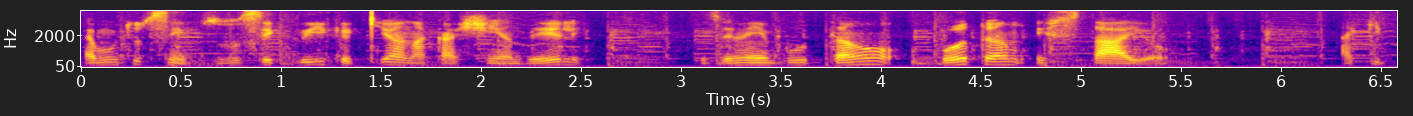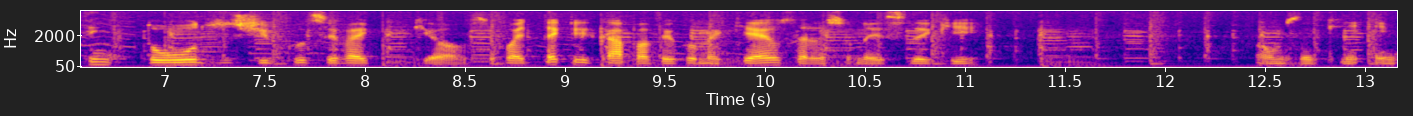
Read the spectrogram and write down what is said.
É muito simples. Você clica aqui ó, na caixinha dele. Você vem em botão, button style. Aqui tem todos os tipos que você vai aqui, ó. Você pode até clicar para ver como é que é. Eu selecionei esse daqui. Vamos aqui em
